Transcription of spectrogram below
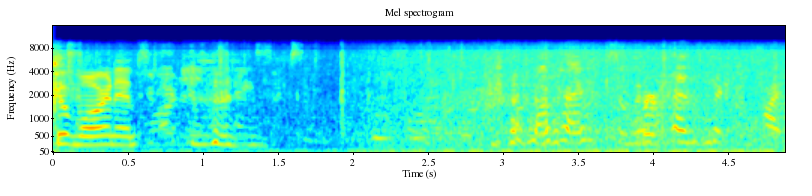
Good morning. Okay, so we're 10, 6, and 5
